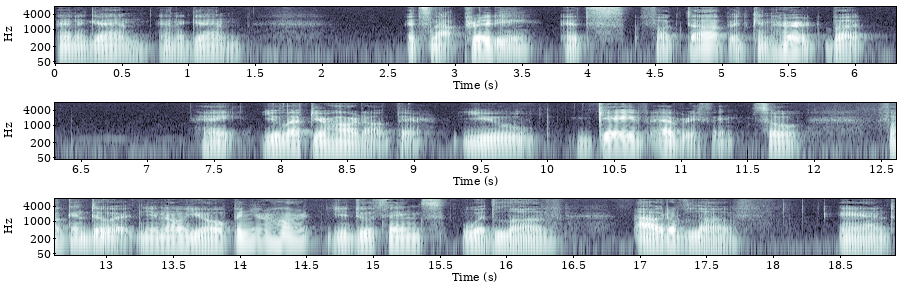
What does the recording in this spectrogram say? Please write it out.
and again and again. It's not pretty. It's fucked up. It can hurt, but hey, you left your heart out there. You gave everything. So fucking do it. You know, you open your heart, you do things with love, out of love, and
